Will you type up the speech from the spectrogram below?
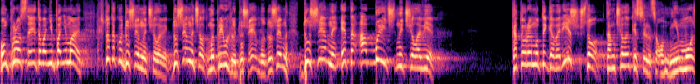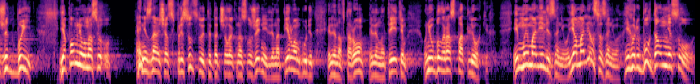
Он просто этого не понимает. Кто такой душевный человек? Душевный человек, мы привыкли, душевно, душевно. Душевный – это обычный человек – которому ты говоришь, что там человек исцелился, он не может быть. Я помню, у нас я не знаю, сейчас присутствует этот человек на служении, или на первом будет, или на втором, или на третьем. У него был распад легких. И мы молились за него. Я молился за него. Я говорю, Бог дал мне слово.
